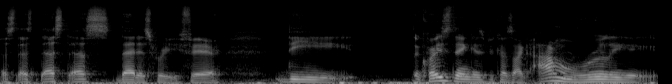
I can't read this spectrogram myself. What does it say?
That's that's that's that's that is pretty fair. The the crazy thing is because like I'm really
